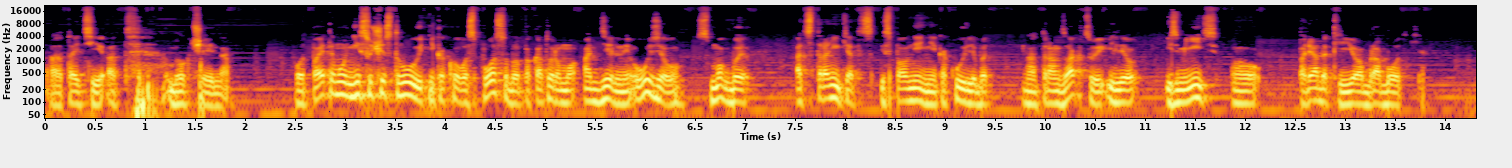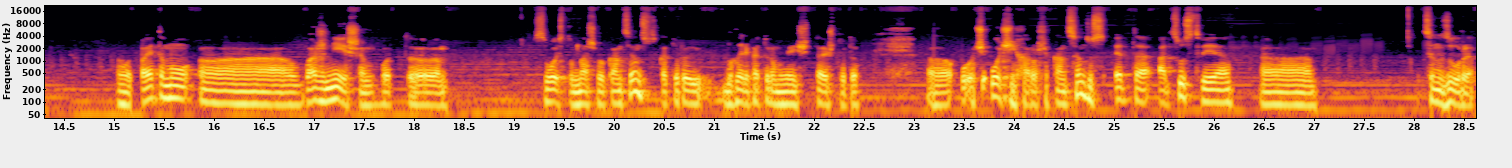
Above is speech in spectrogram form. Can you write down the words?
отойти от блокчейна. Вот поэтому не существует никакого способа, по которому отдельный узел смог бы отстранить от исполнения какую-либо а, транзакцию или изменить порядок ее обработки. Вот, поэтому э, важнейшим вот, э, свойством нашего консенсуса, который, благодаря которому я считаю, что это э, очень, очень хороший консенсус, это отсутствие э, цензуры.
